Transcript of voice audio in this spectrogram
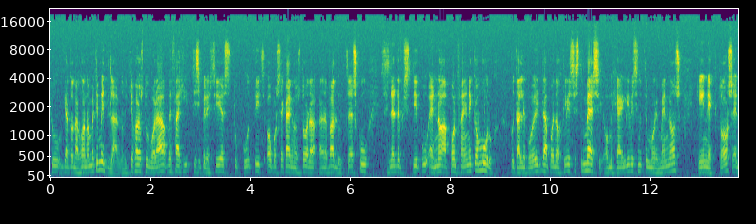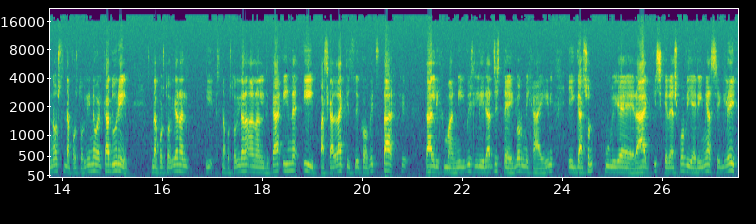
του για τον αγώνα με τη Μίτλαν. Ο δικέφαλο του Βορρά δεν θα έχει τις υπηρεσίες του Κούτιτ όπως έκανε γνωστό ο Ραβάλ Λουτσέσκου στη συνέντευξη τύπου, ενώ απόν θα είναι και ο Μούρκ που που ταλαιπωρείται από ενοχλήσεις στη μέση. Ο Μιχαηλίδης είναι τιμωρημένος και είναι εκτός, ενώ στην αποστολή είναι ο Ελκαντουρί. Στην αποστολή, στην αποστολή αναλυτικά είναι η Πασχαλάκης Ζήκοβιτς, Ταλιχμανίδη, Λίρατζη, Τέιλορ, Μιχαήλ, Ιγκασον, Κουλιεράκης, Κρέσπο, Βιερίνια, Σίγλεϊ,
